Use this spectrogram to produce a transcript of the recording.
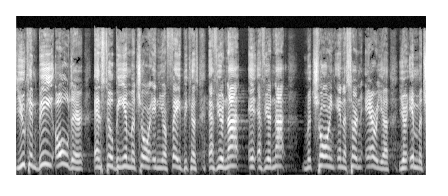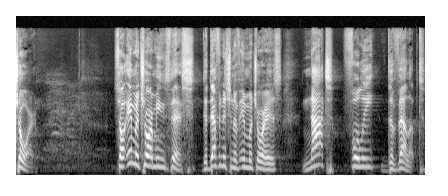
you can be older and still be immature in your faith because if you're not if you're not maturing in a certain area, you're immature. So immature means this. The definition of immature is not fully developed.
